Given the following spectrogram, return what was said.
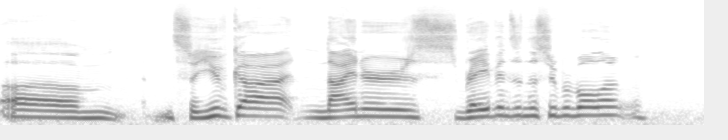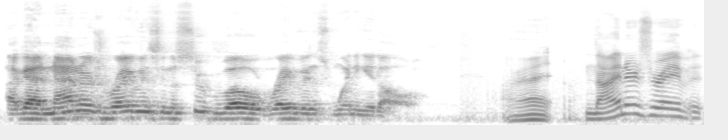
um. So you've got Niners, Ravens in the Super Bowl. I got Niners, Ravens in the Super Bowl. Ravens winning it all. All right. Niners Raven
